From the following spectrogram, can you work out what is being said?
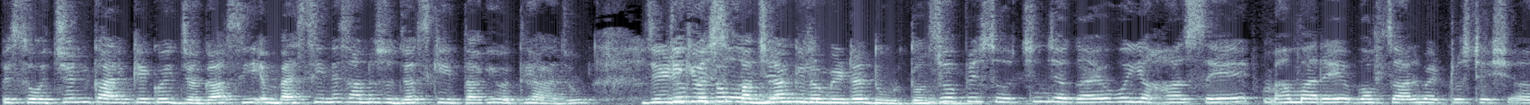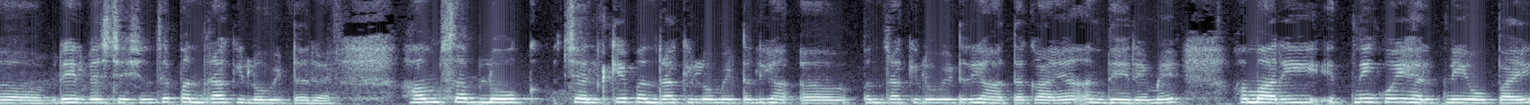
ਪਿਸੋਚਨ ਕਰਕੇ ਕੋਈ ਜਗ੍ਹਾ ਸੀ ਐਮਬੈਸੀ ਨੇ ਸਾਨੂੰ ਸੁਜੈਸਟ ਕੀਤਾ कि ਉੱਥੇ आ जाओ जेडी कि तो 15 किलोमीटर दूर तो जो पिसोचिन जगह है वो यहाँ से हमारे वक्जाल मेट्रो स्टेशन रेलवे स्टेशन से 15 किलोमीटर है हम सब लोग चल के 15 किलोमीटर पंद्रह किलोमीटर यहाँ तक आए हैं अंधेरे में हमारी इतनी कोई हेल्प नहीं हो पाई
